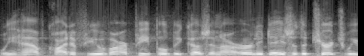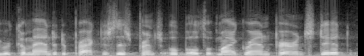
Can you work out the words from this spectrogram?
we have quite a few of our people because in our early days of the church we were commanded to practice this principle. Both of my grandparents did,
